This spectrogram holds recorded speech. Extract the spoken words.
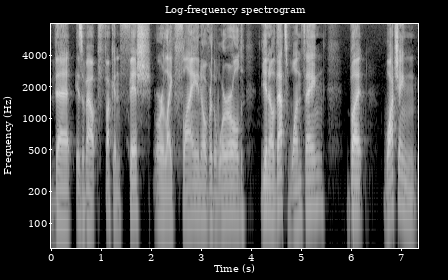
that is about fucking fish or like flying over the world, you know, that's one thing. But watching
